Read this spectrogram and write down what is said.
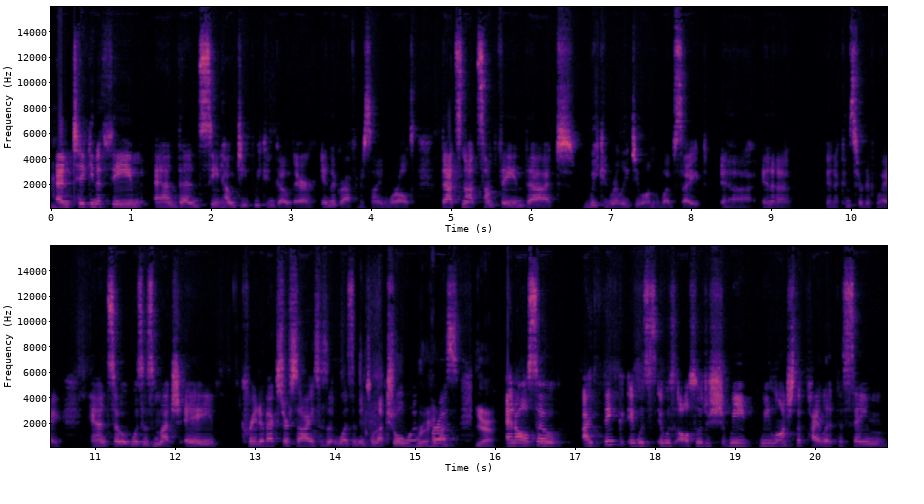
mm-hmm. and taking a theme and then seeing how deep we can go there in the graphic design world. That's not something that we can really do on the website uh, in a in a concerted way. And so it was as much a creative exercise as it was an intellectual one right. for us. Yeah. And also I think it was it was also to sh- we we launched the pilot the same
